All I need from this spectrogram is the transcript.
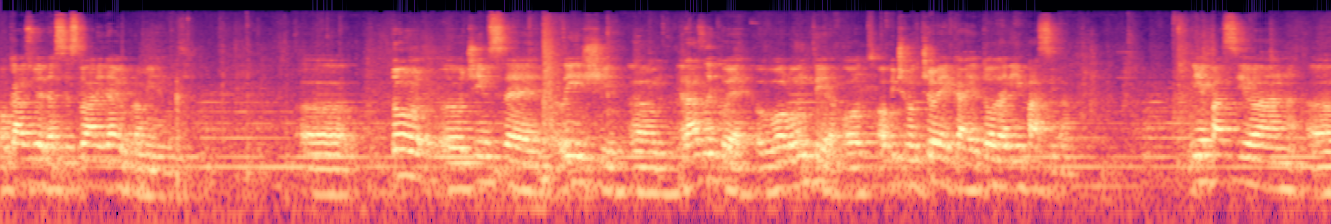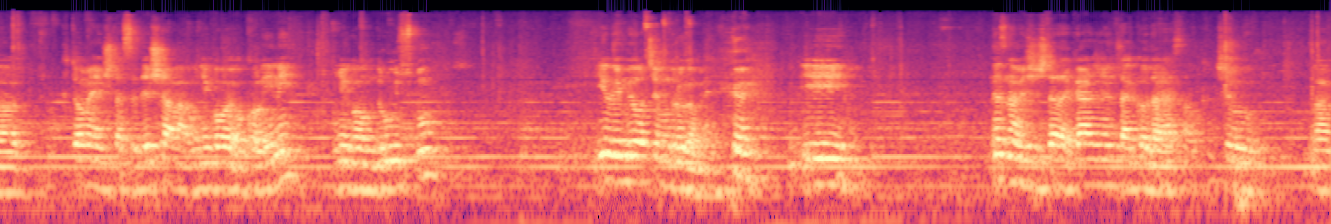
Pokazuje da se stvari daju promijeniti. To čim se liši, razlikuje voluntir od običnog čovjeka je to da nije pasivan. Nije pasivan k tome šta se dešava u njegovoj okolini, в njegovom društvu ili bilo čemu drugome. I ne znam više šta da kažem, tako da ću vam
